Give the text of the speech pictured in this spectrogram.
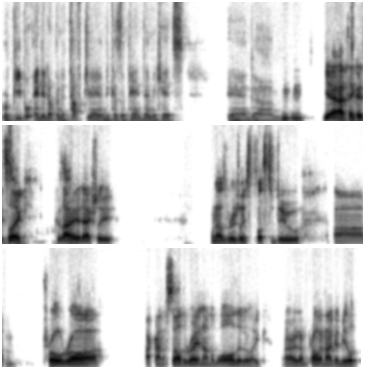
where people ended up in a tough jam because the pandemic hits. And um, mm-hmm. yeah, yeah, I think it's like because I had actually when I was originally supposed to do um, pro raw, I kind of saw the writing on the wall that are like, all right, I'm probably not going to be able to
